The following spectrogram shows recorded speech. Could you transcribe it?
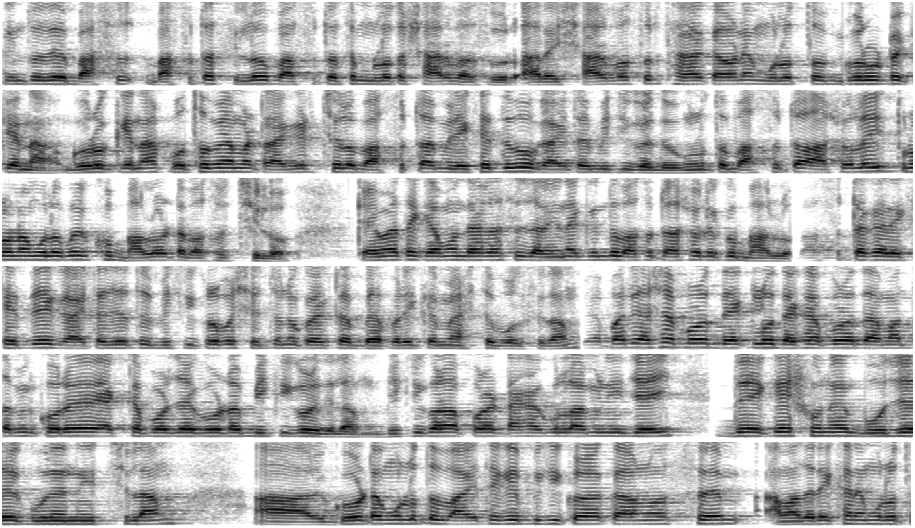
কিন্তু যে বাছুর বাছুরটা ছিল হচ্ছে মূলত সার বাসুর। আর এই সার বাসুর থাকার কারণে মূলত গরুটা কেনা। গরু কেনার প্রথমে আমার টার্গেট ছিল বাছুরটা আমি রেখে দেবো গাইটা বিক্রি করে দেবো। মূলত বাছুরটা আসলেই তুলনামূলকভাবে খুব ভালো একটা বাসুর ছিল। ক্যামেরাতে কেমন দেখাচ্ছে জানি না, কিন্তু বাসুটা আসলে খুব ভালো। বাসুর টাকা রেখে দিয়ে গাইটা যেহেতু বিক্রি করব, সেজন্য কয়েকটা ব্যাপারীকে আমি আসতে বলছিলাম। ব্যাপারী আসার পরে দেখল, দেখার পরে দামাদামি করে একটা পর্যায়ে গরুটা বিক্রি করে দিলাম। বিক্রি করার পরে টাকাগুলো আমি নিজেই দেখে শুনে, বুঝে, গুনে নিচ্ছিলাম। আর গরুটা মূলত বাড়ি থেকে বিক্রি করার কারণ হচ্ছে আমাদের এখানে মূলত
